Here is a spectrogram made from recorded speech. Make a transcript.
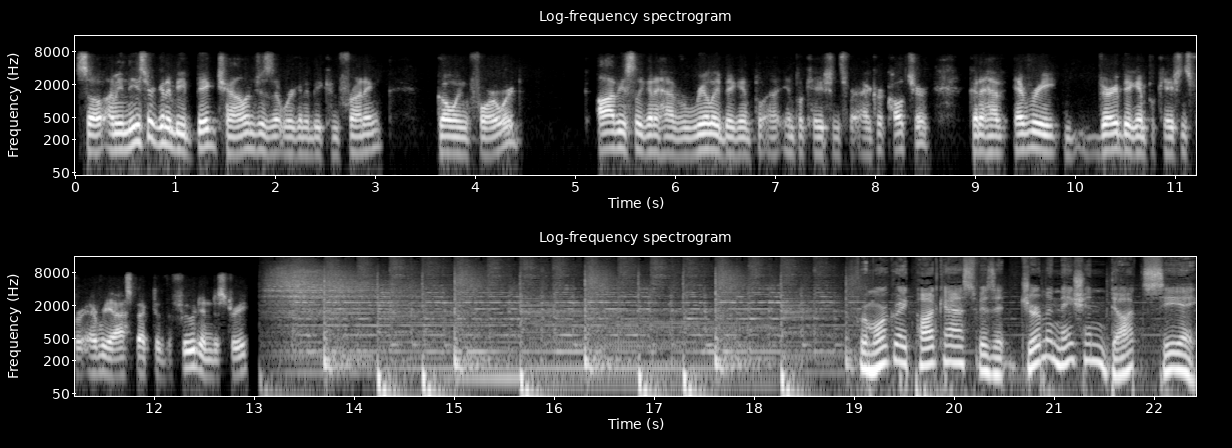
So I mean, these are going to be big challenges that we're going to be confronting going forward obviously going to have really big impl uh, implications for agriculture, going to have every very big implications for every aspect of the food industry. For more great podcasts, visit germination.ca.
